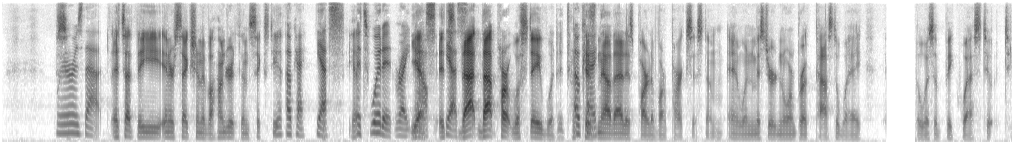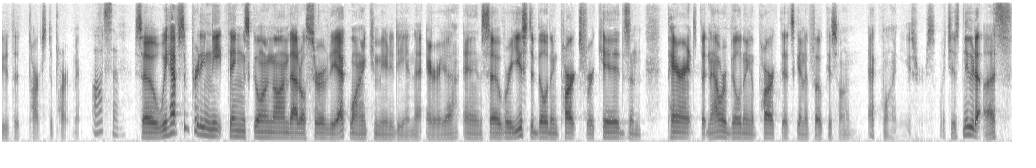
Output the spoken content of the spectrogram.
Where is that? it's at the intersection of 100th and 60th. Okay. Yes. yeah. It's wooded right Yes, now. it's yes. that that part will stay wooded because Okay. now that is part of our park system. And when Mr. Normbrook passed away, was a bequest to to the Parks Department. Awesome. So we have some pretty neat things going on that'll serve the equine community in that area. And so we're used to building parks for kids and parents, but now we're building a park that's going to focus on equine users, which is new to us.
